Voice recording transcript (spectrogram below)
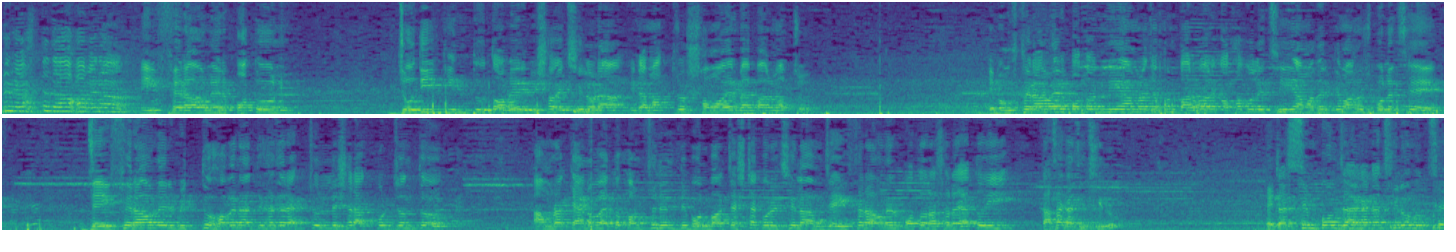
ফিরে আসতে দেওয়া হবে না। এই ফেরাউনের পতন যদি কিন্তু তবের বিষয় ছিল না, এটা মাত্র সময়ের ব্যাপার মাত্র। এবং ফেরাউনের পতন নিয়ে আমরা যখন বারবার কথা বলেছি, আমাদেরকে মানুষ বলেছে যে এই ফেরাউনের মৃত্যু হবে না দুই হাজার একচল্লিশের আগ পর্যন্ত। আমরা কেন এত কনফিডেন্টলি বলবার চেষ্টা করেছিলাম যে এই ফেরাউনের পতন আসলে এতই কাছাকাছি ছিল। এটার সিম্পল জায়গাটা ছিল হচ্ছে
